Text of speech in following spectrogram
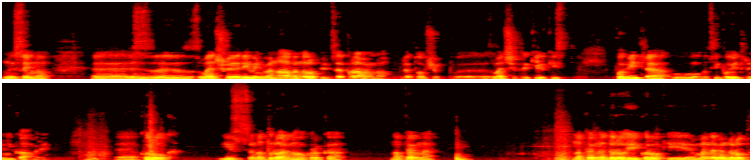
не сильно е, зменшує рівень вина, вино робить це правильно, для того, щоб е, зменшити кількість повітря у цій повітряній камері. Е, Корок із натурального корка, напевне, напевне, дорогий корок, і мене винороб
